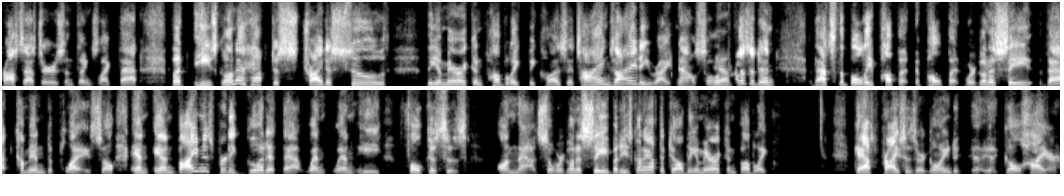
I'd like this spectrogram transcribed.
processors and things like that. But he's going to have to try to soothe the American public because it's high anxiety right now. So yeah. a president, that's the bully puppet uh, pulpit. We're going to see that come into play. So and and Biden is pretty good at that when when he focuses on that. So we're going to see, but he's going to have to tell the American public gas prices are going to uh, go higher.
